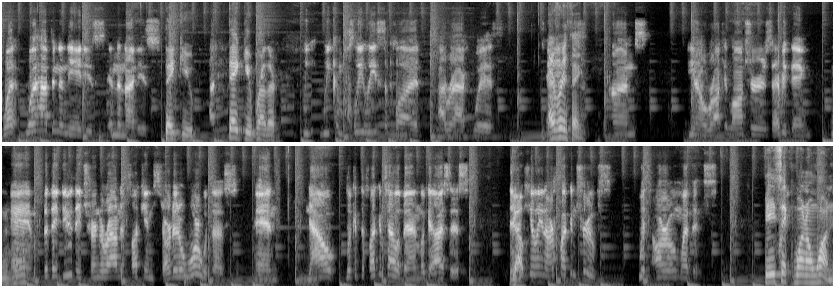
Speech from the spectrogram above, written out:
What what happened in the 80s, in the 90s? thank you thank you brother We, we completely supplied Iraq with everything guns, you know, rocket launchers, everything. Mhm. And what they do? They turned around and fucking started a war with us. And now look at the fucking Taliban. Look at ISIS. They're Yep. killing our fucking troops with our own weapons. basic one-on-one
